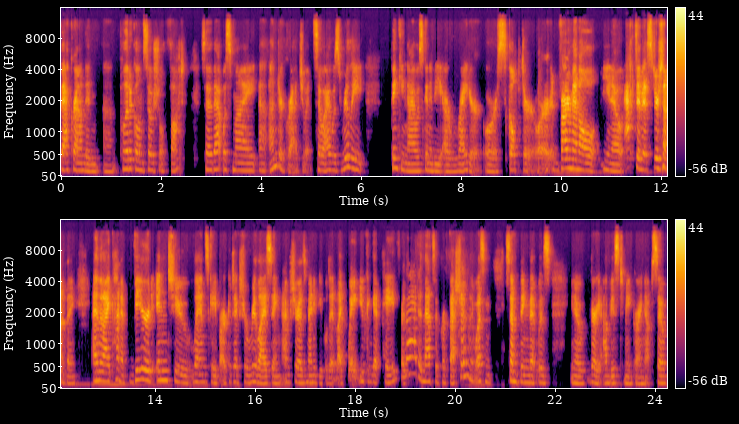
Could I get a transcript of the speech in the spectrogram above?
background in um, political and social thought. So that was my uh, undergraduate. So I was really thinking I was going to be a writer or a sculptor or mm-hmm. environmental, you know, activist or something. And then I kind of veered into landscape architecture, realizing I'm sure as many people did, like, wait, you can get paid for that. And that's a profession. It wasn't something that was, you know, very obvious to me growing up. So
